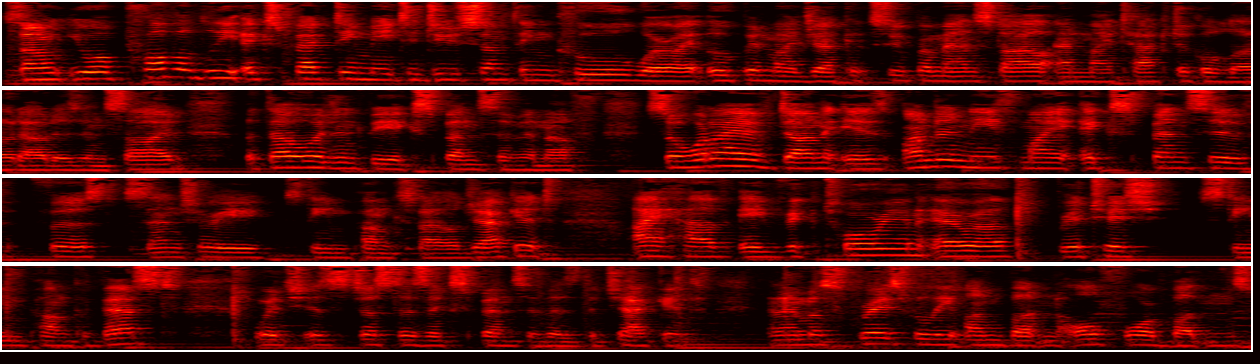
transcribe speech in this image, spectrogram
So you are probably expecting me to do something cool where I open my jacket Superman style and my tactical loadout is inside, but that wouldn't be expensive enough. So what I have done is underneath my expensive first century steampunk style jacket, I have a Victorian era British steampunk vest, which is just as expensive as the jacket and I must gracefully unbutton all four buttons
